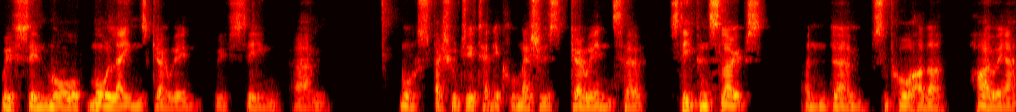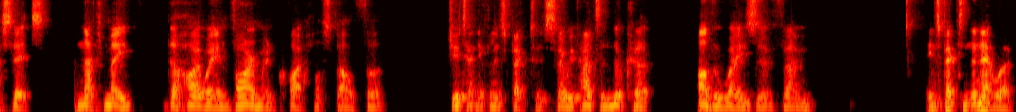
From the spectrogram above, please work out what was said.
we've seen more, more lanes go in, we've seen um, more special geotechnical measures go in to steepen slopes and um, support other highway assets, and that's made the highway environment quite hostile for geotechnical inspectors. So we've had to look at other ways of um, inspecting the network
